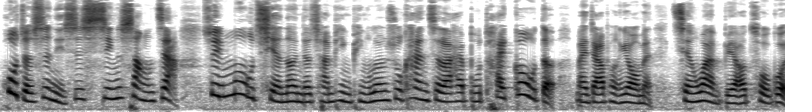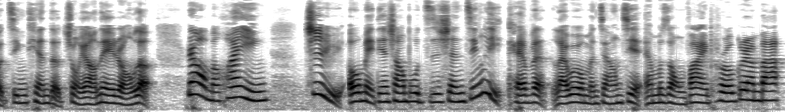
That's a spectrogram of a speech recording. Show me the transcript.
或者是你是新上架，所以目前呢，你的产品评论数看起来还不太够的卖家朋友们，千万不要错过今天的重要内容了。让我们欢迎。智宇欧美电商部资深经理 Kevin 来为我们讲解 Amazon Vine Program 吧，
